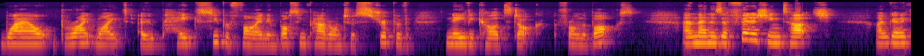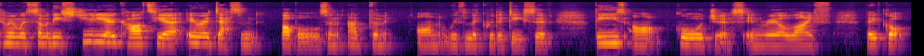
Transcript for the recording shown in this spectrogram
Wow Bright White Opaque Super Fine embossing powder onto a strip of navy cardstock from the box. And then as a finishing touch, I'm going to come in with some of these Studio Katia iridescent bubbles and add them on with liquid adhesive. These are gorgeous in real life. They've got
